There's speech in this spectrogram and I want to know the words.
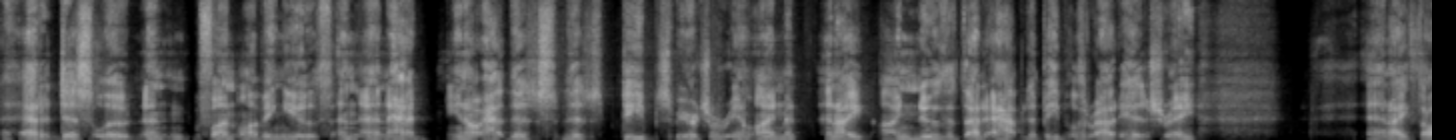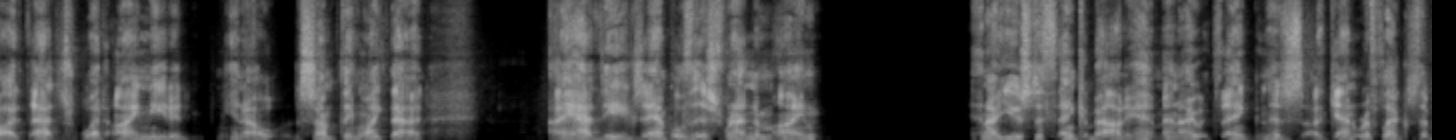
had a dissolute and fun-loving youth and, and had, you know, had this, this deep spiritual realignment. And I, I knew that that happened to people throughout history. And I thought that's what I needed, you know, something like that. I had the example of this friend of mine, and I used to think about him, and I would think this again reflects the,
